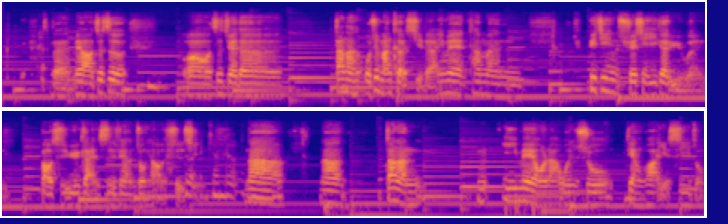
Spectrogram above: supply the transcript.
对，没有，就是我，我是觉得，当然，我觉得蛮可惜的，因为他们毕竟学习一个语文，保持语感是非常重要的事情。真的。那那当然，email 啦、文书、电话也是一种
